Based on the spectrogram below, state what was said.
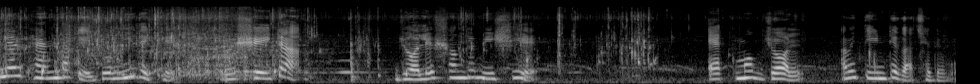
দুদিনের ফ্যানটাকে জমিয়ে রেখে সেইটা জলের সঙ্গে মিশিয়ে এক মগ জল আমি তিনটে গাছে দেবো।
